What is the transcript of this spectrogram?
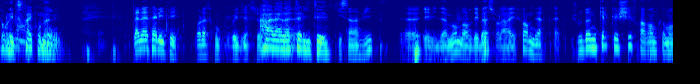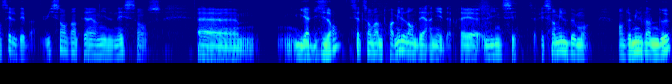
Dans l'extrait qu'on a vu. La natalité. Voilà ce qu'on pouvait dire sur. Ah la natalité. Qui s'invite euh, évidemment, dans le débat sur la réforme des retraites. Je vous donne quelques chiffres avant de commencer le débat. 821 000 naissances euh, il y a 10 ans, 723 000 l'an dernier, d'après euh, l'INSEE. Ça fait 100 000 de moins. En 2022,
